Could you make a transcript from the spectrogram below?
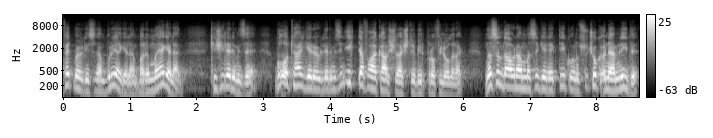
afet bölgesinden buraya gelen, barınmaya gelen kişilerimize bu otel görevlilerimizin ilk defa karşılaştığı bir profil olarak nasıl davranması gerektiği konusu çok önemliydi.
